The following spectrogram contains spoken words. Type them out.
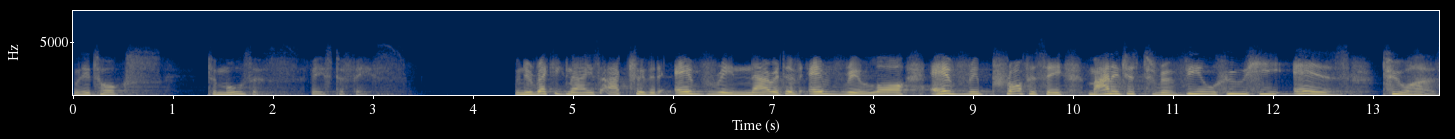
when he talks to Moses face to face. When you recognize actually that every narrative, every law, every prophecy manages to reveal who he is to us,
